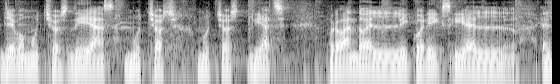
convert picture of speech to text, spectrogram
llevo muchos días, muchos, muchos días probando el Liquorix y el, el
